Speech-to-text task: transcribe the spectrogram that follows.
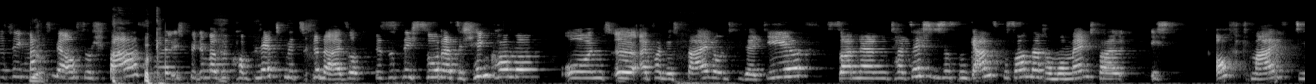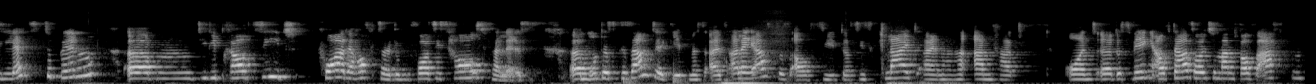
deswegen macht es ja. mir auch so Spaß, okay. weil ich bin immer so komplett mit drin. Also es ist nicht so, dass ich hinkomme und äh, einfach nur style und wieder gehe, sondern tatsächlich ist es ein ganz besonderer Moment, weil ich oftmals die Letzte bin, ähm, die die Braut sieht vor der Hochzeit und bevor sie das Haus verlässt ähm, und das Gesamtergebnis als allererstes aussieht, dass sie das Kleid ein, anhat. Und äh, deswegen auch da sollte man darauf achten,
